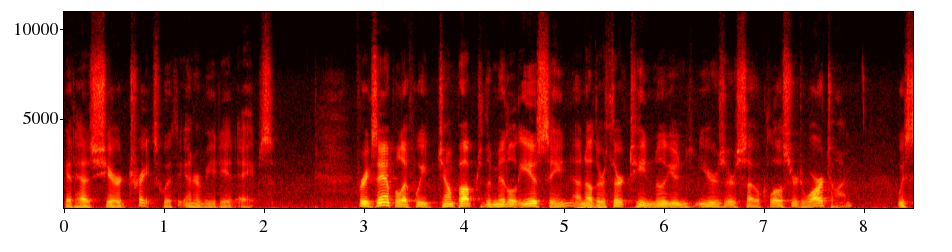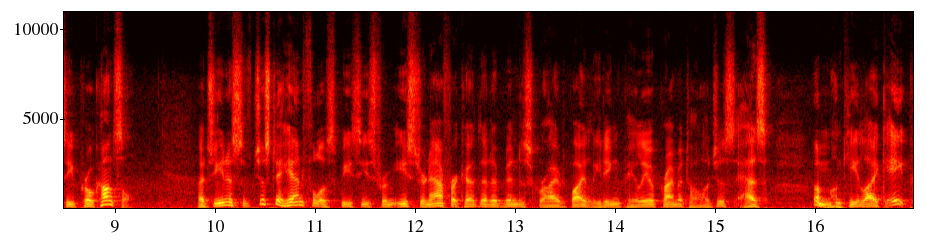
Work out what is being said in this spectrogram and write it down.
it has shared traits with intermediate apes. For example, if we jump up to the Middle Eocene, another 13 million years or so closer to our time, we see Proconsul, a genus of just a handful of species from eastern Africa that have been described by leading paleoprimatologists as a monkey-like ape.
